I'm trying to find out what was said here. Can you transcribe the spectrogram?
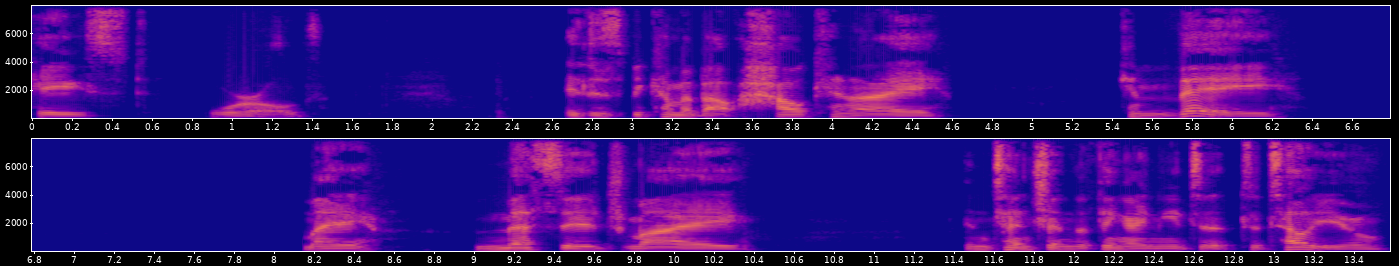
paced world, it has become about how can I convey my message, my intention, the thing I need to, to tell you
